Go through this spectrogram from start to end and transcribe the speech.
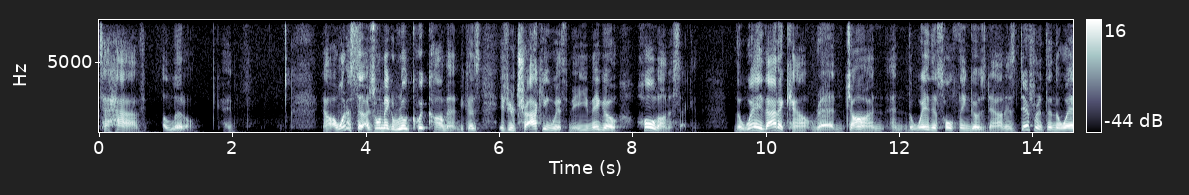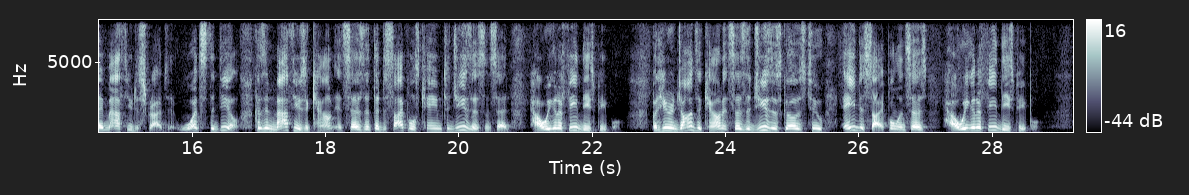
to have a little. Okay? Now, I want us to, I just want to make a real quick comment because if you're tracking with me, you may go, hold on a second. The way that account read, John, and the way this whole thing goes down is different than the way Matthew describes it. What's the deal? Because in Matthew's account, it says that the disciples came to Jesus and said, How are we going to feed these people? But here in John's account, it says that Jesus goes to a disciple and says, How are we going to feed these people?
